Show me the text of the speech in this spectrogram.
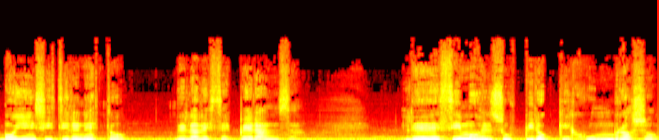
voy a insistir en esto, de la desesperanza. Le decimos el suspiro quejumbroso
